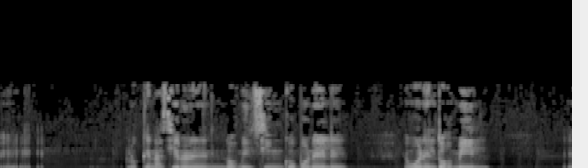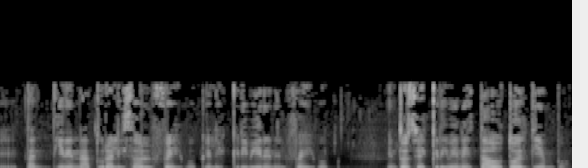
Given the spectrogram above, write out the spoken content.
eh, los que nacieron en 2005, ponele, o en el 2000, eh, tienen naturalizado el Facebook, el escribir en el Facebook. Entonces escriben estados todo el tiempo.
